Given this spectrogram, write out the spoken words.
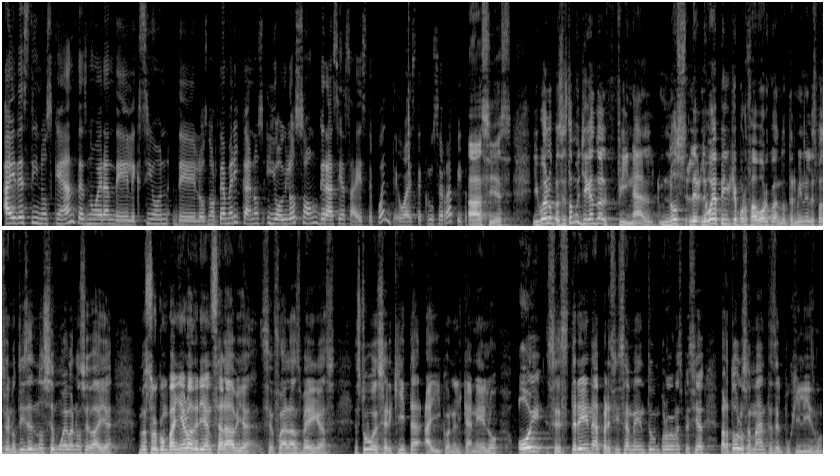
hay destinos que antes no eran de elección de los norteamericanos y hoy lo son gracias a este puente o a este cruce rápido. Así es. Y bueno, pues estamos llegando al final. le, voy a pedir que por favor cuando termine el espacio de noticias no se mueva, no se vaya. Nuestro compañero Adrián Sarabia se fue a Las Vegas estuvo de cerquita ahí con el Canelo. Hoy se estrena precisamente un programa especial para todos los amantes del pugilismo,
